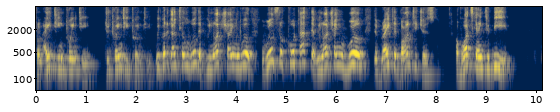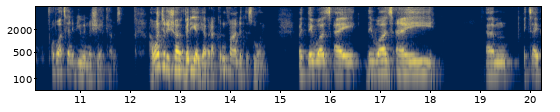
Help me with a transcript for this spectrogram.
from 1820 to 2020. We've got to go tell the world that we're not showing the world. The world's still caught up there. We're not showing the world the great advantages of what's going to be, of what's going to be when Mashiach comes. I wanted to show a video here, but I couldn't find it this morning. But there was a there was a um, it's a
